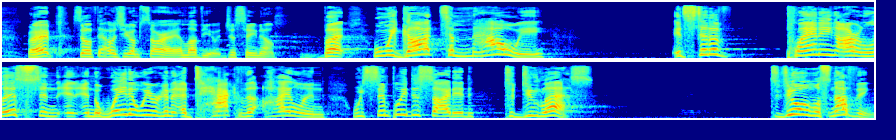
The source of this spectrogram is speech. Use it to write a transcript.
right? So if that was you, I'm sorry. I love you, just so you know. But when we got to Maui, instead of planning our lists and, and, and the way that we were going to attack the island, we simply decided to do less, to do almost nothing.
